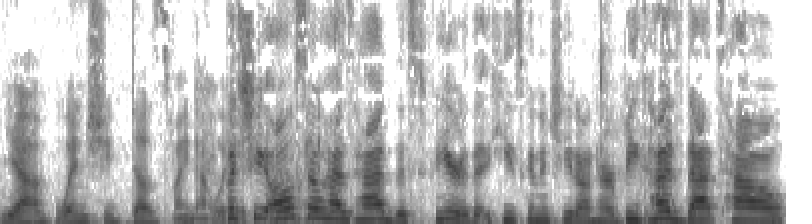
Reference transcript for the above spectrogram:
yeah, when she does find out. Which I But she also has had this fear that he's going to cheat on her because that's how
